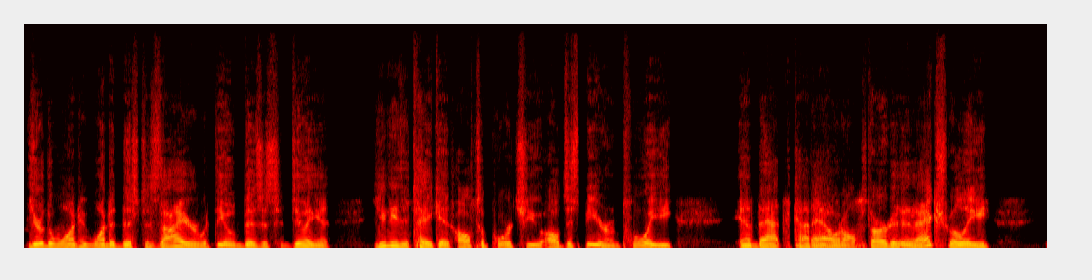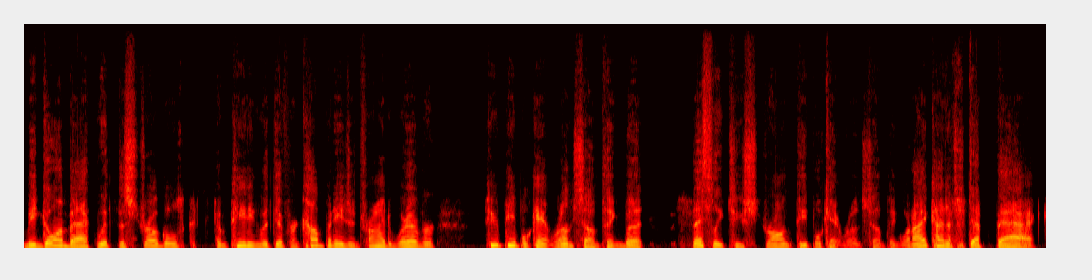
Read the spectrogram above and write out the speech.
you're the one who wanted this desire with the own business and doing it. You need to take it. I'll support you. I'll just be your employee. And that's kind of how it all started. And actually, I mean, going back with the struggles, competing with different companies and trying to whatever, two people can't run something, but especially two strong people can't run something. When I kind of stepped back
